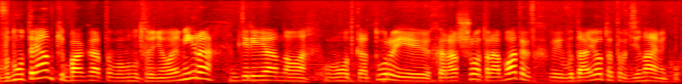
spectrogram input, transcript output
внутрянки богатого внутреннего мира деревянного, вот, который хорошо отрабатывает и выдает это в динамику.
